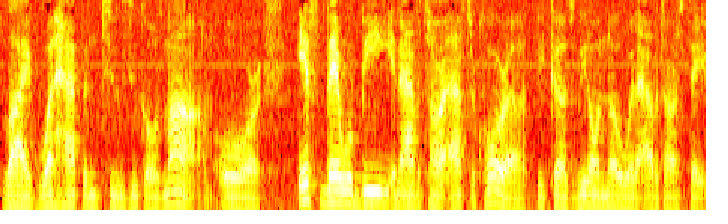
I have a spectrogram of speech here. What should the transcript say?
like what happened to Zuko's mom, or if there will be an Avatar after Korra, because we don't know where the Avatar state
